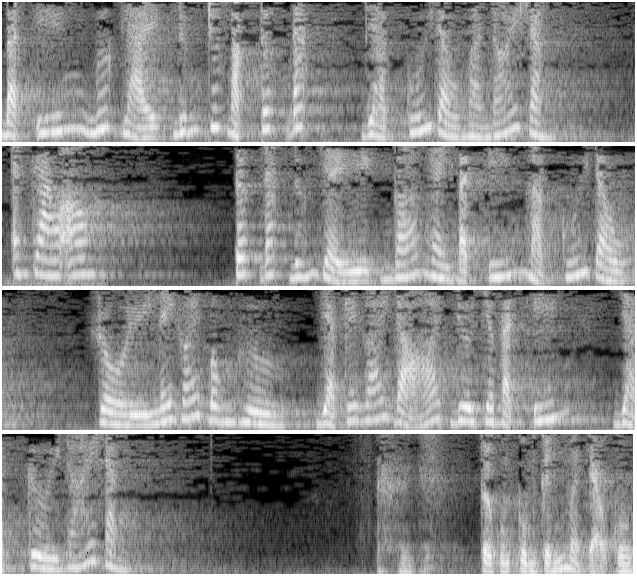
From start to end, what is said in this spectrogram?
Bạch Yến bước lại đứng trước mặt Tất Đắc và cúi đầu mà nói rằng Em chào ông Tất Đắc đứng dậy, ngó ngay Bạch Yến mà cúi đầu, Rồi lấy gói bông hường và cái gói đỏ đưa cho Bạch Yến Và cười nói rằng, Tôi cũng cung kính mà chào cô.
